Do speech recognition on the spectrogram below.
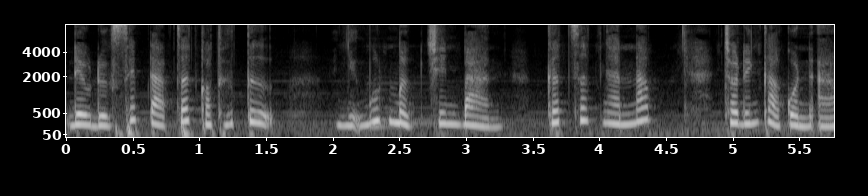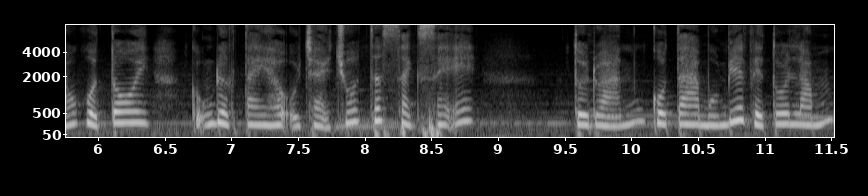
đều được xếp đặt rất có thứ tự. Những bút mực trên bàn cất rất ngăn nắp. Cho đến cả quần áo của tôi cũng được tay hậu trải chuốt rất sạch sẽ. Tôi đoán cô ta muốn biết về tôi lắm,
